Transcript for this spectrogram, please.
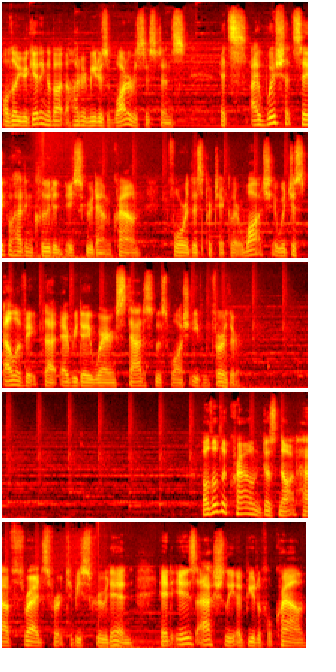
Although you're getting about 100 meters of water resistance, it's I wish that Seiko had included a screw down crown for this particular watch. It would just elevate that everyday wearing status of this watch even further. Although the crown does not have threads for it to be screwed in, it is actually a beautiful crown.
